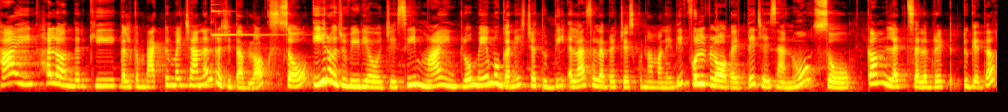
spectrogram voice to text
హాయ్ హలో అందరికీ. Welcome back to my channel Rachita vlogs so ఈరోజు వీడియో వచ్చేసి మా ఇంట్లో మేము గణేష్ చతుర్థి ఎలా సెలబ్రేట్ చేసుకున్నాం అనేది ఫుల్ వ్లాగ్ అయితే చేశాను. So come let celebrate together.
